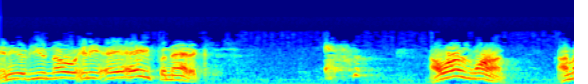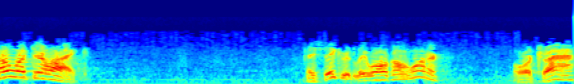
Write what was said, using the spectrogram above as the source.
Any of you know any AA fanatics? I was one. I know what they're like. They secretly walk on water. Or try.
